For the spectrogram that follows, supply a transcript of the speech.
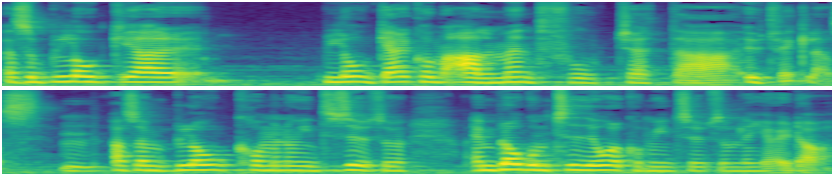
alltså bloggar, bloggar kommer allmänt fortsätta utvecklas. Alltså en blogg kommer nog inte se ut som... En blogg om tio år kommer ju inte se ut som den gör idag.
